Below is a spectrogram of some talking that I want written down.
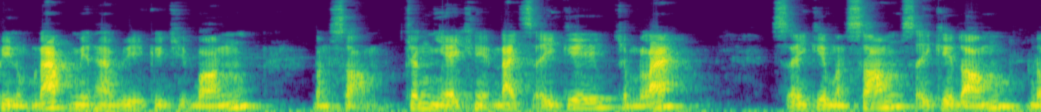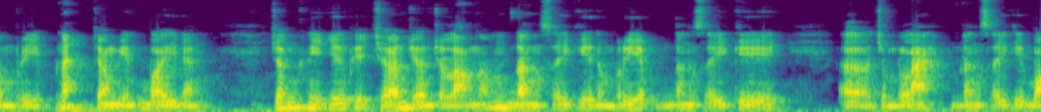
ពីលំដាប់មានថាវាគឺជាបនបន្សំអញ្ចឹងញែកគ្នាដាច់ស្អីគេចម្លាស់ស្អីគេបន្សំស្អីគេដំតម្រៀបណាអញ្ចឹងមាន3ហ្នឹងអញ្ចឹងគ្នាយើងភាកច្រើនច្រើនច្រឡំហ្នឹងមិនដឹងស្អីគេតម្រៀបមិនដឹងស្អីគេចម្លាស់មិនដឹងស្អីគេប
